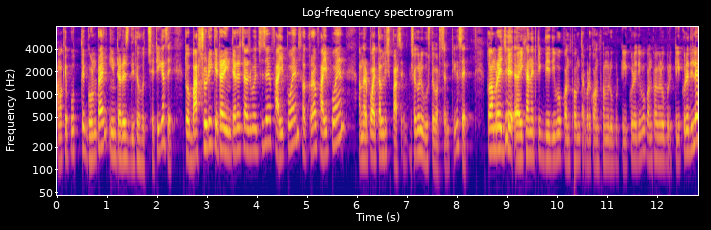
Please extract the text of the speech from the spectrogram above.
আমাকে প্রত্যেক ঘন্টায় ইন্টারেস্ট দিতে হচ্ছে, ঠিক আছে? তো বাৎসরিক এটার ইন্টারেস্ট আসবে হচ্ছে যে ফাইভ পয়েন্ট শতকরা ফাইভ পয়েন্ট আপনার পঁয়তাল্লিশ পার্সেন্ট আশা করি বুঝতে পারছেন, ঠিক আছে? তো আমরা এই যে এখানে টিক দিয়ে দিব কনফার্ম তারপরে কনফার্মের উপর ক্লিক করে দিব। কনফার্মের উপর ক্লিক করে দিলে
